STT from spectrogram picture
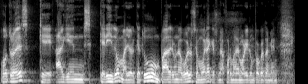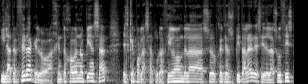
Otro es que alguien querido, mayor que tú, un padre, un abuelo, se muera, que es una forma de morir un poco también. Y la tercera, que la gente joven no piensa, es que por la saturación de las urgencias hospitalarias y de las UCIs,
